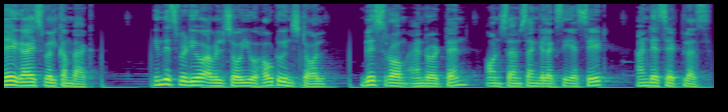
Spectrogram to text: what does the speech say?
Hey guys, welcome back. In this video, I will show you how to install Bliss ROM Android 10 on Samsung Galaxy S8 and S8 Plus.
